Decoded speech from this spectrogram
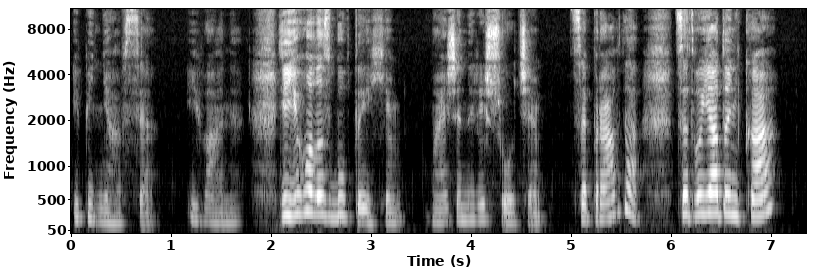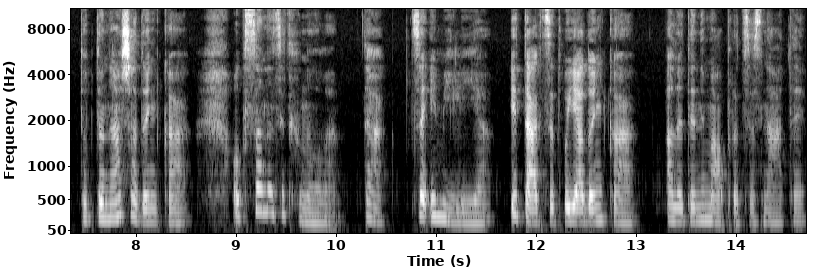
і піднявся. Іване. Її голос був тихим, майже нерішучим. Це правда? Це твоя донька? Тобто наша донька? Оксана зітхнула. Так, це Емілія. І так, це твоя донька. Але ти не мав про це знати.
